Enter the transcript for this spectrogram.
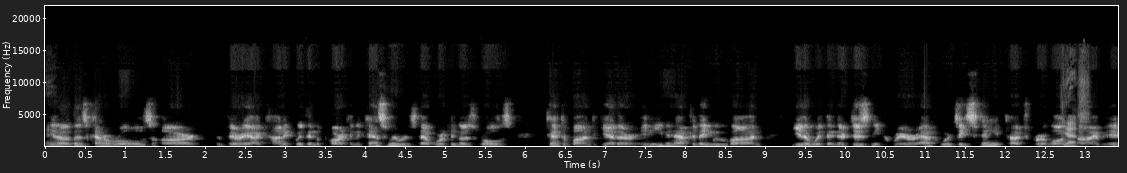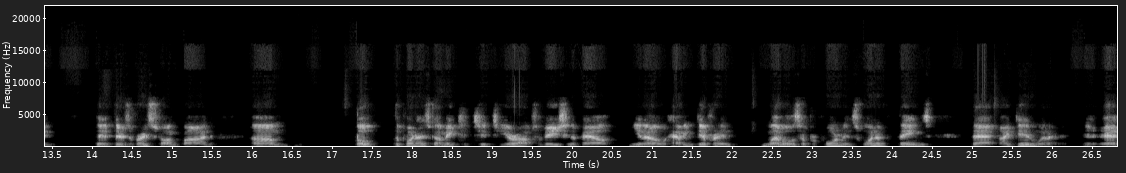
Yeah. You know, those kind of roles are very iconic within the park, and the cast members that work in those roles tend to bond together. And even after they move on, either within their Disney career or afterwards, they stay in touch for a long Yes. time. And there, there's a very strong bond. Um, but the point I was going to make to, to, to your observation about, you know, having different levels of performance, one of the things that I did when at,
